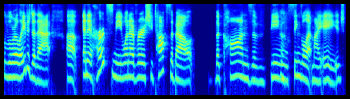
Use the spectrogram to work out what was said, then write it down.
related to that. Uh, and it hurts me whenever she talks about the cons of being single at my age.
